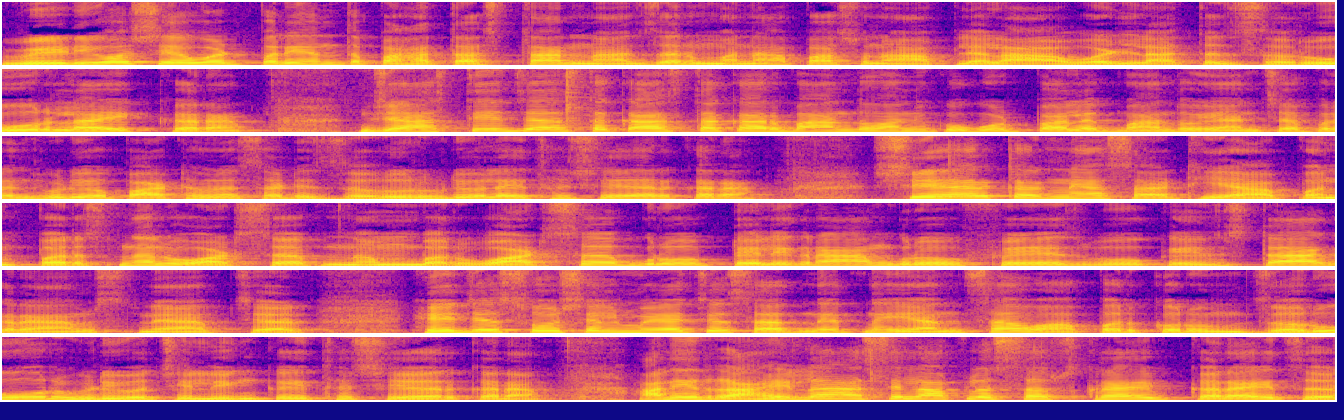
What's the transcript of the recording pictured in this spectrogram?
व्हिडिओ शेवटपर्यंत पाहत असताना जर मनापासून आपल्याला आवडला तर जरूर लाईक करा. जास्तीत जास्त कास्तकार बांधव आणि कुक्कुटपालक बांधव यांच्यापर्यंत व्हिडिओ पाठवण्यासाठी जरूर व्हिडिओला इथं शेअर करा. शेअर करण्यासाठी आपण personal WhatsApp number WhatsApp group Telegram group Facebook Instagram Snapchat हे जे सोशल मीडियाचे साधने आहेत ना यांचा वापर करून जरूर व्हिडिओची लिंक इथे शेअर करा. आणि राहिलं असेल आपलं सबस्क्राईब करायचं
